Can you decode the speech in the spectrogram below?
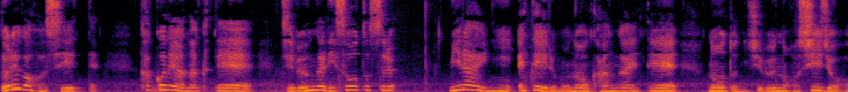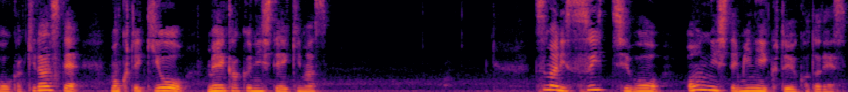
どれが欲しいって過去ではなくて自分が理想とする未来に得ているものを考えてノートに自分の欲しい情報を書き出して目的を明確にしていきます。つまりスイッチをオンにして見に行くということです。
